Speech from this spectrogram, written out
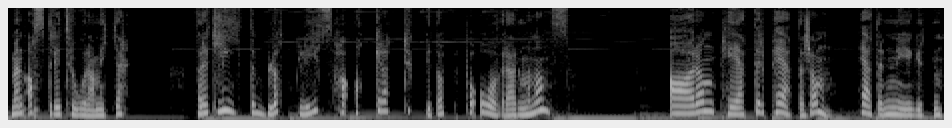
Men Astrid tror ham ikke, for et lite blått lys har akkurat dukket opp på overarmen hans. Aron Peter Petersson heter den nye gutten.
